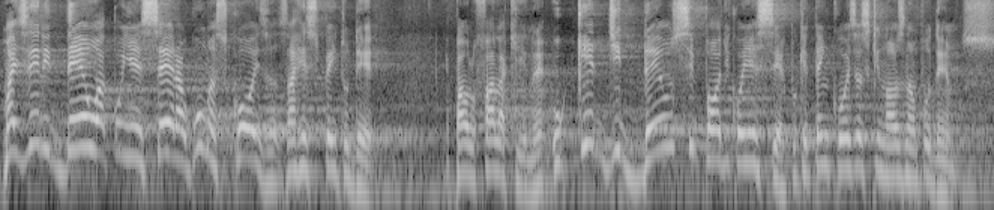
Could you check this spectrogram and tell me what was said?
Mas ele deu a conhecer algumas coisas a respeito dele. Paulo fala aqui, né? O que de Deus se pode conhecer? Porque tem coisas que nós não podemos,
